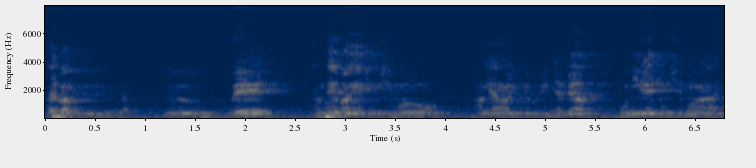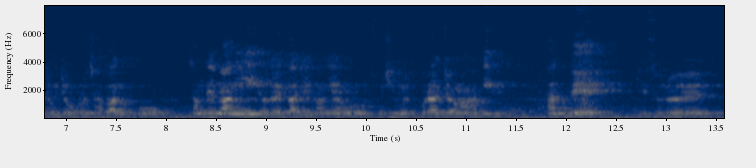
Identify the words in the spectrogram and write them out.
팔방 기울이기입니다. 그왜 상대방의 중심으로 방향을 기울이냐면 본인의 중심은 안정적으로 잡아놓고 상대방이 8가지 방향으로 중심을 불안정하기 한 후에 기술을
